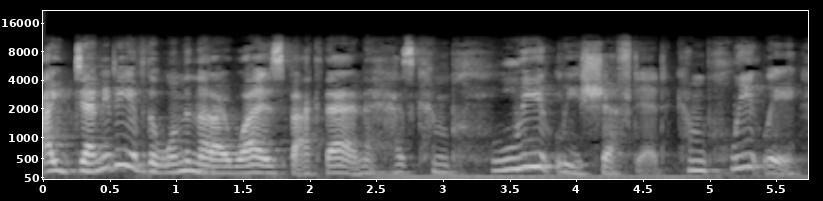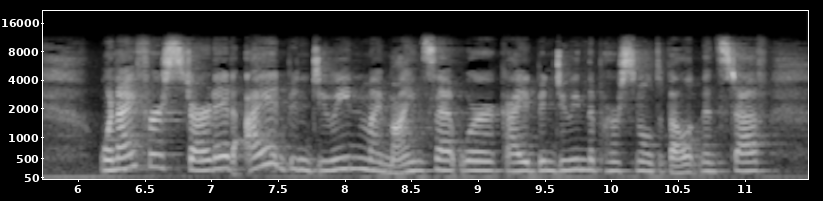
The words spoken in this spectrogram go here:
identity of the woman that I was back then has completely shifted, completely. When I first started, I had been doing my mindset work, I had been doing the personal development stuff.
